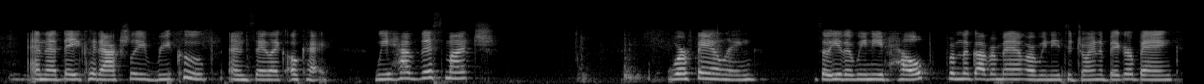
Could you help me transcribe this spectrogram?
and that they could actually recoup and say like, okay, we have this much, we're failing, so either we need help from the government or we need to join a bigger bank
